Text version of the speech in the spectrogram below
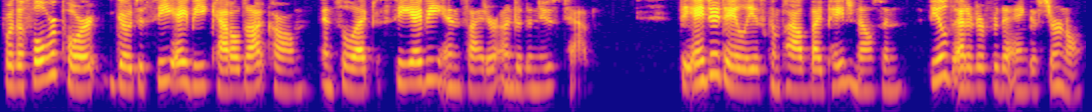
For the full report, go to cabcattle.com and select CAB Insider under the News tab. The AJ Daily is compiled by Paige Nelson, field editor for the Angus Journal.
